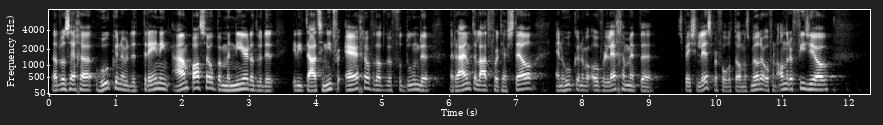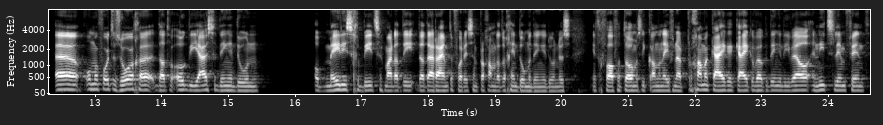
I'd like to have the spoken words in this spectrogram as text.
Dat wil zeggen, hoe kunnen we de training aanpassen op een manier dat we de irritatie niet verergeren of dat we voldoende ruimte laten voor het herstel? En hoe kunnen we overleggen met de specialist, bijvoorbeeld Thomas Mulder of een andere fysio, uh, om ervoor te zorgen dat we ook de juiste dingen doen op medisch gebied, zeg maar, dat, die, dat daar ruimte voor is in het programma, dat we geen domme dingen doen. Dus in het geval van Thomas, die kan dan even naar het programma kijken, kijken welke dingen die wel en niet slim vindt.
